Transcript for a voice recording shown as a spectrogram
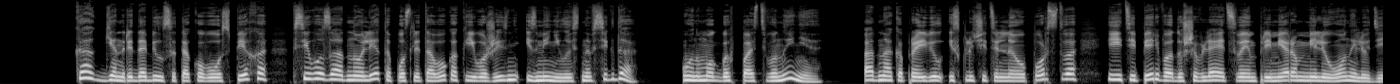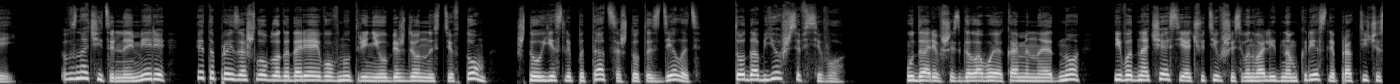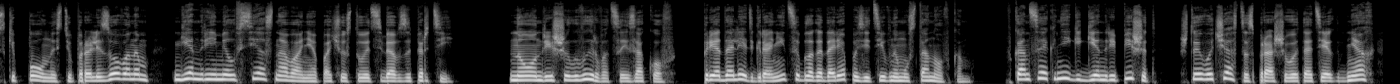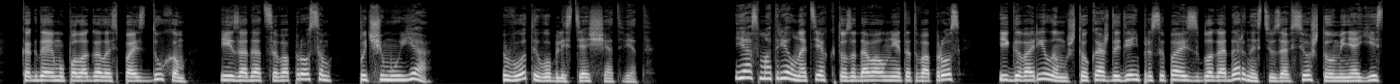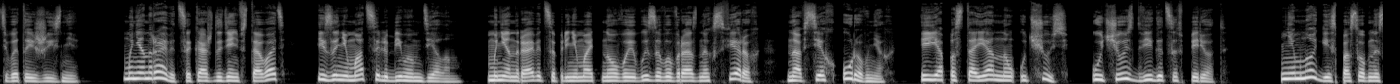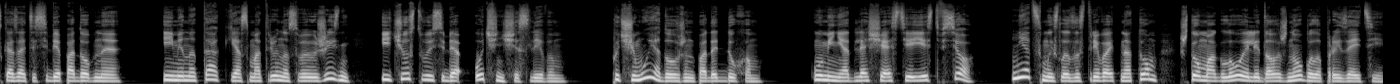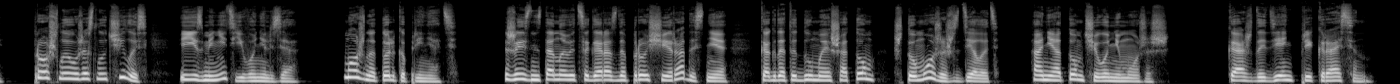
Как Генри добился такого успеха всего за одно лето после того, как его жизнь изменилась навсегда? Он мог бы впасть в уныние, однако проявил исключительное упорство и теперь воодушевляет своим примером миллионы людей. В значительной мере это произошло благодаря его внутренней убежденности в том, что если пытаться что-то сделать, то добьешься всего. Ударившись головой о каменное дно, и в одночасье очутившись в инвалидном кресле практически полностью парализованным, Генри имел все основания почувствовать себя в заперти. Но он решил вырваться из оков, преодолеть границы благодаря позитивным установкам. В конце книги Генри пишет, что его часто спрашивают о тех днях, когда ему полагалось пасть духом и задаться вопросом «почему я?». Вот его блестящий ответ. Я смотрел на тех, кто задавал мне этот вопрос, и говорил им, что каждый день просыпаюсь с благодарностью за все, что у меня есть в этой жизни. Мне нравится каждый день вставать и заниматься любимым делом. Мне нравится принимать новые вызовы в разных сферах, на всех уровнях, и я постоянно учусь, учусь двигаться вперед. Немногие способны сказать о себе подобное. Именно так я смотрю на свою жизнь и чувствую себя очень счастливым. Почему я должен падать духом? У меня для счастья есть все. Нет смысла застревать на том, что могло или должно было произойти. Прошлое уже случилось, и изменить его нельзя. Можно только принять. Жизнь становится гораздо проще и радостнее, когда ты думаешь о том, что можешь сделать, а не о том, чего не можешь. Каждый день прекрасен.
